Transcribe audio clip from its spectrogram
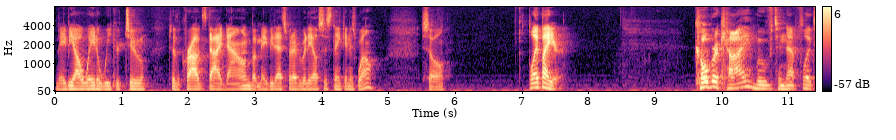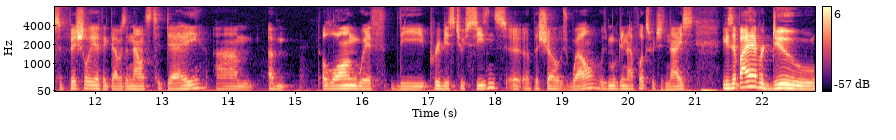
Maybe I'll wait a week or two till the crowds die down, but maybe that's what everybody else is thinking as well. So, play it by ear. Cobra Kai moved to Netflix officially. I think that was announced today, um, um, along with the previous two seasons uh, of the show as well. Was moved to Netflix, which is nice because if I ever do,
